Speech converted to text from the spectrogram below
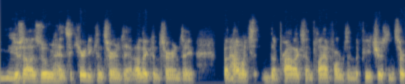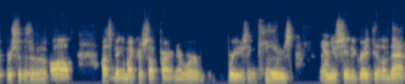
Mm-hmm. You saw Zoom had security concerns, they had other concerns. They but how much the products and platforms and the features and services have evolved. Us being a Microsoft partner, we're we're using Teams, yeah. and you've seen a great deal of that.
